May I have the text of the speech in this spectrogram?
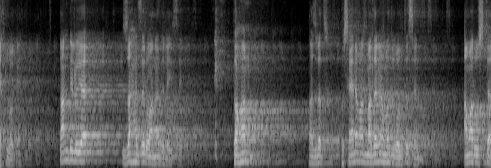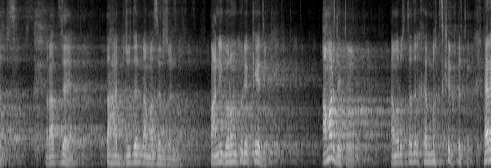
এক লোকে তান্ডে লইয়া জাহাজে রওনা দিলাইছে। তখন হজরত হুসাইন আহমদ মাদারের মধ্যে বলতেছেন, আমার উস্তাদ, রাত্রে তাহাজুদের নামাজের জন্য পানি গরম করে কে দিবে? আমার যেতে হইল। আমার উস্তাদের খেদমতকে করতে হ্যাঁ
